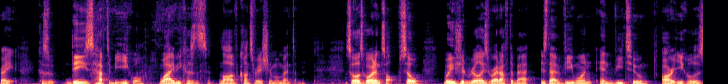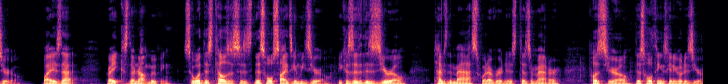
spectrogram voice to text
right? Because these have to be equal. Why? Because it's law of conservation of momentum. So let's go ahead and solve. So what you should realize right off the bat is that V1 and V2 are equal to zero. Why is that? Right? Because they're not moving. So what this tells us is this whole side is going to be zero. Because if it is zero times the mass, whatever it is, doesn't matter, plus zero, this whole thing is going to go to zero.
